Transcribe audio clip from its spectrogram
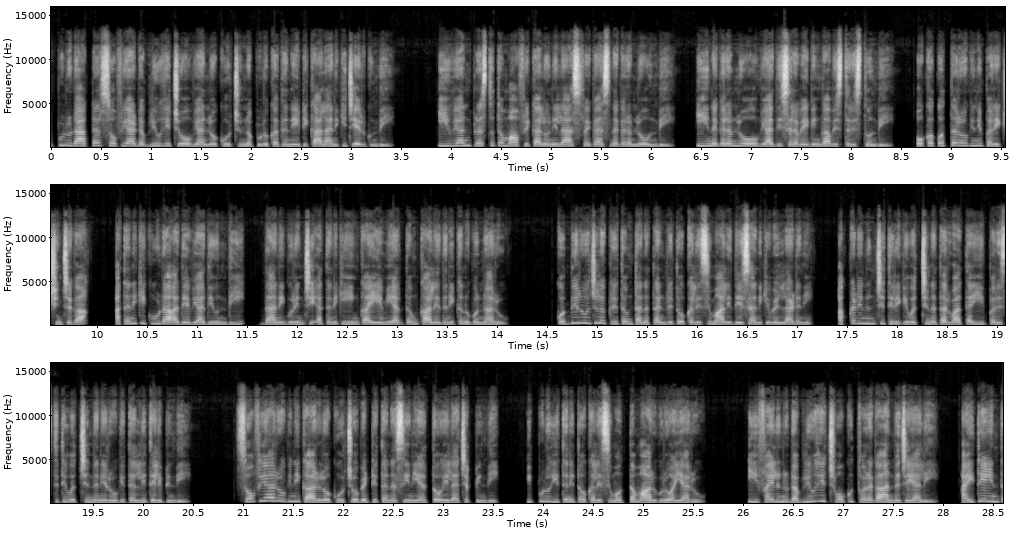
ఇప్పుడు డాక్టర్ సోఫియా డబ్ల్యూహెచ్ఓ వ్యాన్లో కూర్చున్నప్పుడు కథ నేటి కాలానికి చేరుకుంది. ఈ వ్యాన్ ప్రస్తుతం ఆఫ్రికాలోని లాస్ వెగాస్ నగరంలో ఉంది. ఈ నగరంలో ఓ వ్యాధి శరవేగంగా విస్తరిస్తుంది. ఒక కొత్త రోగిని పరీక్షించగా అతనికి కూడా అదే వ్యాధి ఉంది. దాని గురించి అతనికి ఇంకా ఏమీ అర్థం కాలేదని కనుగొన్నారు. కొద్ది రోజుల క్రితం తన తండ్రితో కలిసి మాలి దేశానికి వెళ్ళాడని అక్కడి నుంచి తిరిగి వచ్చిన తర్వాత ఈ పరిస్థితి వచ్చిందని రోగి తల్లి తెలిపింది. సోఫియా రోగిని కారులో కూర్చోబెట్టి తన సీనియర్తో ఇలా చెప్పింది. ఇప్పుడు ఇతనితో కలిసి మొత్తం ఆరుగురు అయ్యారు. ఈ ఫైలును డబ్ల్యూహెచ్ఓకు త్వరగా అందజేయాలి. అయితే ఇంత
